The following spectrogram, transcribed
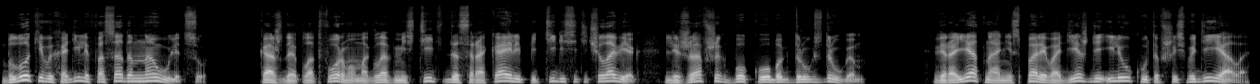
Блоки выходили фасадом на улицу, Каждая платформа могла вместить до 40 или 50 человек, лежавших бок о бок друг с другом. Вероятно, они спали в одежде или укутавшись в одеяло.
